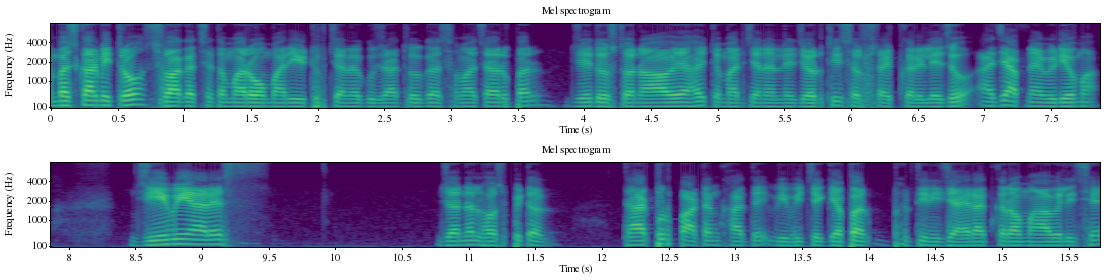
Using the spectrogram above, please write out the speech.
નમસ્કાર મિત્રો, સ્વાગત છે તમારો અમારી યુટ્યુબ ચેનલ ગુજરાત દુર્ગા સમાચાર ઉપર. જે દોસ્તો ન આવ્યા હોય તે મારી ચેનલને જરૂરથી સબસ્ક્રાઇબ કરી લેજો. આજે આપણા વિડીયોમાં GMERS general hospital Dharpur Patan ખાતે વિવિધ જગ્યા પર ભરતીની જાહેરાત કરવામાં આવેલી છે.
